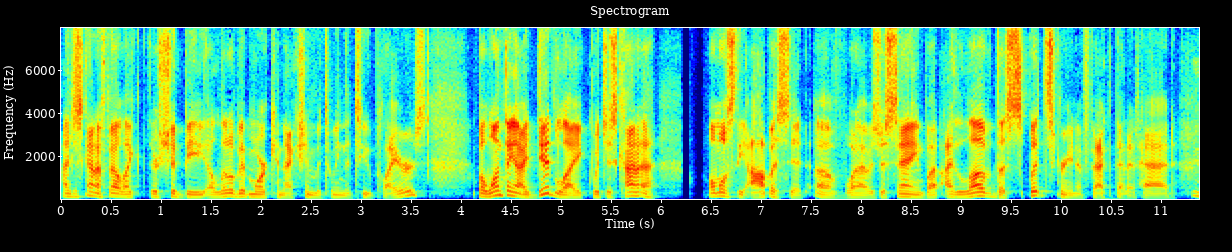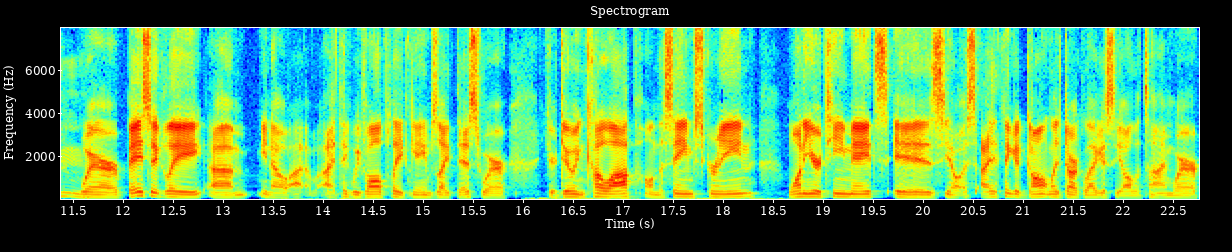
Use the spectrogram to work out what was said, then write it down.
I just kind of felt like there should be a little bit more connection between the two players. But one thing I did like, which is kind of almost the opposite of what I was just saying, but I love the split screen effect that it had, mm. where basically, um, you know, I, I, think we've all played games like this where you're doing co op on the same screen. One of your teammates is, you know, I think a Gauntlet Dark Legacy all the time, where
